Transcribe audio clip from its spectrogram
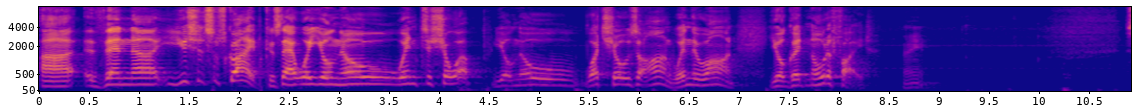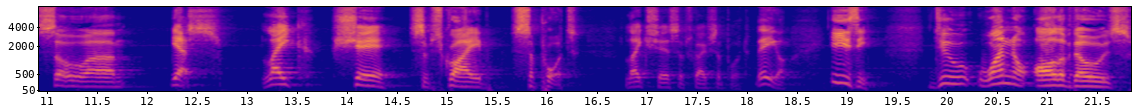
uh, then uh, you should subscribe because that way you'll know when to show up. You'll know what shows are on, when they're on. You'll get notified, right? So, um, yes, like, share, subscribe, support. Like, share, subscribe, support. There you go. Easy. Do one or all of those,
